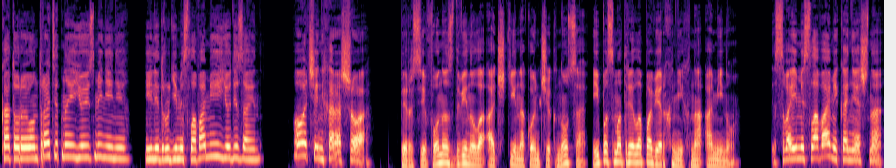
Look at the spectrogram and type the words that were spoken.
которое он тратит на ее изменения, или, другими словами, ее дизайн. «Очень хорошо», Персифона сдвинула очки на кончик носа и посмотрела поверх них на Амину. «Своими словами, конечно,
